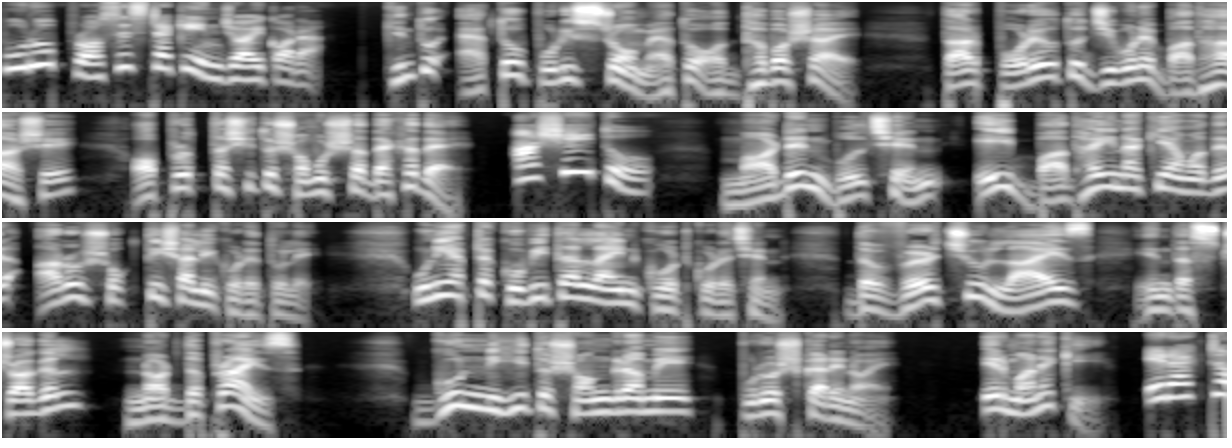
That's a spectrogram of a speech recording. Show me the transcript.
পুরো প্রসেসটাকে এনজয় করা। কিন্তু এত পরিশ্রম এত অধ্যাবসায় তারপরেও তো জীবনে বাধা আসে অপ্রত্যাশিত সমস্যা দেখা দেয়। আসেই তো। মার্ডেন বলছেন এই বাধাই নাকি আমাদের আরও শক্তিশালী করে তোলে। উনি একটা কবিতার লাইন কোট করেছেন the virtue lies in the struggle not the prize গুণ নিহিত সংগ্রামে পুরস্কারে নয়। এর মানে কি? এর একটা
